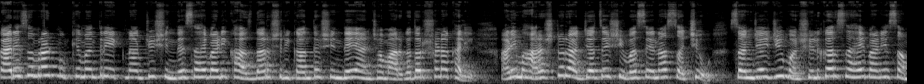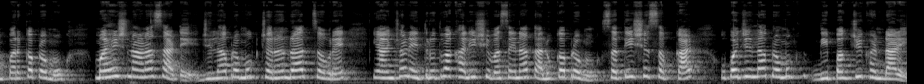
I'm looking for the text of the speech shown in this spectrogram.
कार्यसम्राट मुख्यमंत्री एकनाथजी शिंदेसाहेब आणि खासदार श्रीकांत शिंदे यांच्या मार्गदर्शनाखाली आणि महाराष्ट्र राज्याचे शिवसेना सचिव संजयजी मशिलकर साहेब आणि संपर्क प्रमुख महेश नाना साठे जिल्हा प्रमुख चरणराज चौरे यांच्या नेतृत्वाखाली शिवसेना तालुका प्रमुख सतीश सपकाळ उपजिल्हा प्रमुख दीपकजी खंडाळे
